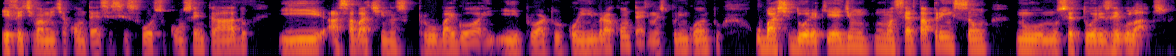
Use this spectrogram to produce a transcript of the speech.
efetivamente acontece esse esforço concentrado e as sabatinas para o Baigorre e para o Arthur Coimbra acontecem, mas por enquanto o bastidor aqui é de um, uma certa apreensão no, nos setores regulados.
